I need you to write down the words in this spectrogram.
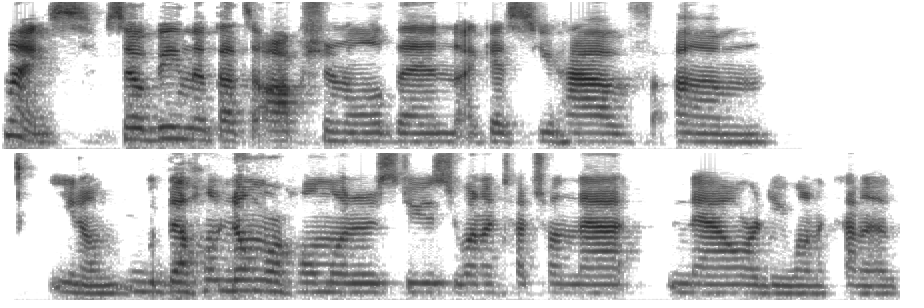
Nice. So being that that's optional, then I guess you have, um, you know, the no more homeowners dues. Do you want to touch on that now, or do you want to kind of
